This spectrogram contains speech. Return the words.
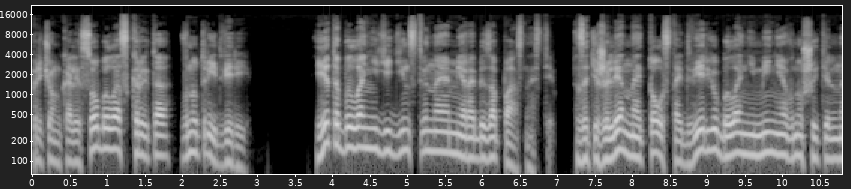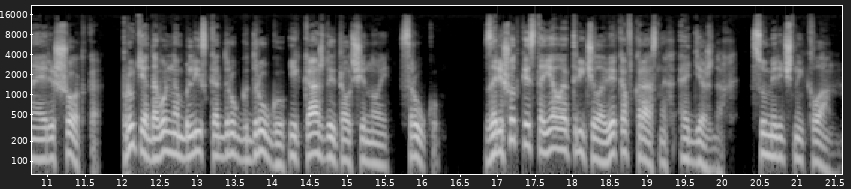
Причем колесо было скрыто внутри двери. И это была не единственная мера безопасности. За тяжеленной толстой дверью была не менее внушительная решетка. Прутья довольно близко друг к другу и каждый толщиной с руку. За решеткой стояло три человека в красных одеждах. Сумеречный клан.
